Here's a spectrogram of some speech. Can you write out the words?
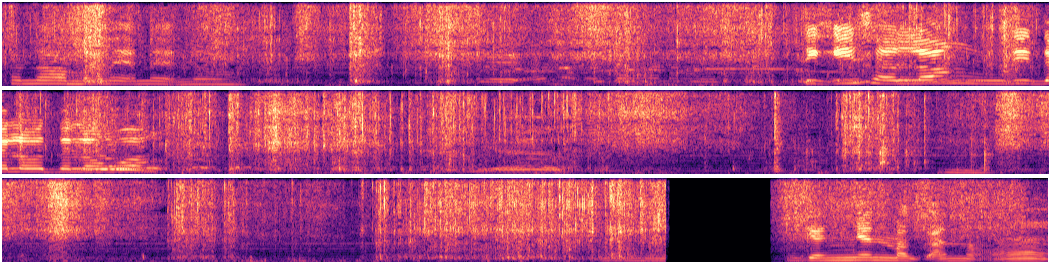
Ako na, mamaya, mamaya na. Tig-isa lang, hindi dalawa-dalawa. Yan. Ganyan mag ano, oh.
